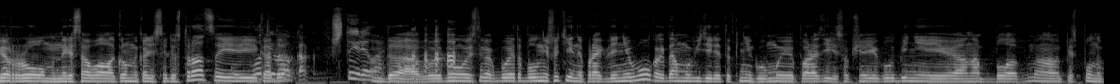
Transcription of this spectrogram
пером, нарисовал огромное количество иллюстраций. и Вот когда... его как вштырило. Да, ну, как бы это был не шутейный проект для него. Когда мы увидели эту книгу, мы поразились вообще ее глубине, и она была она преисполнена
